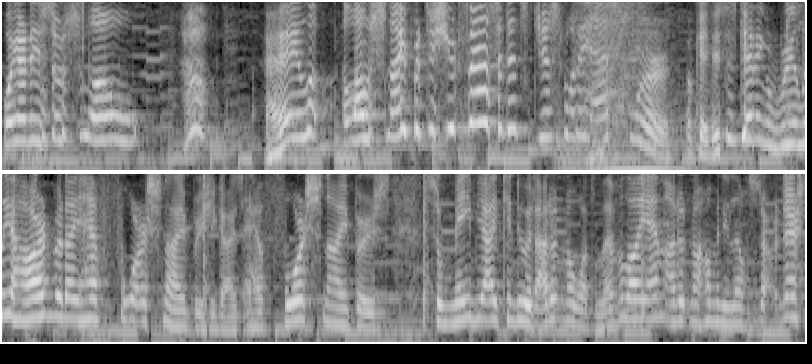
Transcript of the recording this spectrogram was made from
Why are they so slow? Hey, look, allow sniper to shoot faster. That's just what I asked for. Okay, this is getting really hard, but I have four snipers, you guys. I have four snipers, so maybe I can do it. I don't know what level I am. I don't know how many levels there are. There's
